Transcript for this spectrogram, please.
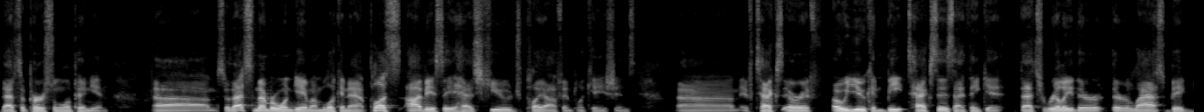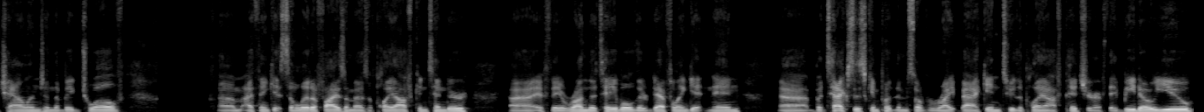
That's a personal opinion. Um, so that's the number one game I'm looking at. Plus, obviously, it has huge playoff implications. Um, if Texas or if OU can beat Texas, I think it that's really their their last big challenge in the Big 12. Um, I think it solidifies them as a playoff contender. Uh, if they run the table, they're definitely getting in. Uh, but Texas can put themselves right back into the playoff picture. If they beat OU,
